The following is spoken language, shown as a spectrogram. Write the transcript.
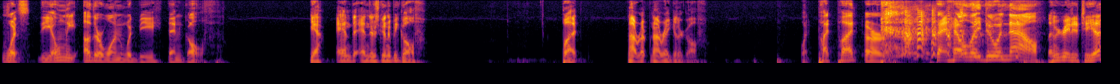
What's the only other one would be then golf? Yeah, and and there's going to be golf, but not re- not regular golf. What putt putt or the hell they doing now? Let me read it to you.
